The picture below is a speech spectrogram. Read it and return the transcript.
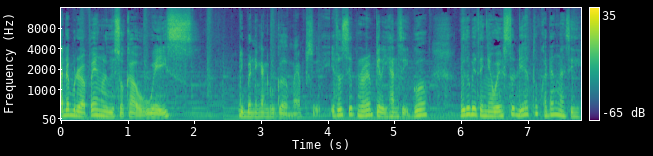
Ada beberapa yang lebih suka Waze dibandingkan Google Maps itu sih sebenarnya pilihan sih. Gue gue tuh betanya Waze tuh dia tuh kadang ngasih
